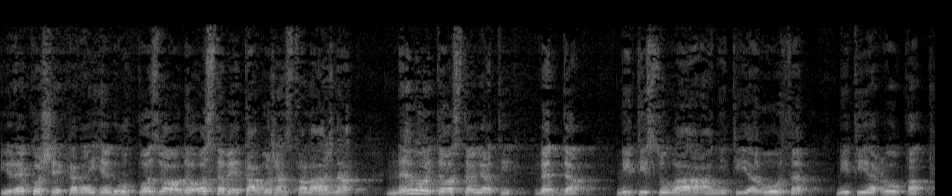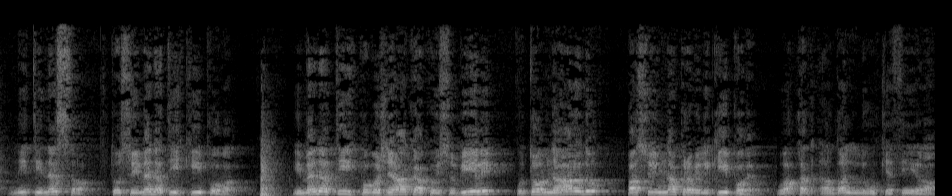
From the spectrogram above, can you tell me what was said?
I rekoše kada ih je Nuh pozvao da ostave ta božanstva lažna, nemojte ostavljati vedda, niti suva'a, niti jagutha, niti ja'uqa, niti nesra. To su imena tih kipova. Imena tih pobožnjaka koji su bili u tom narodu, pa su im napravili kipove. وَقَدْ أَضَلُّوا كَثِيرًا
